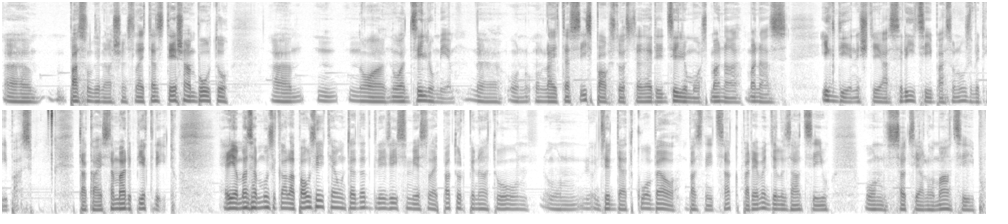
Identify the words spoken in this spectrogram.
pasludināšanas, lai tas tiešām būtu uh, no, no dziļumiem, uh, un, un lai tas izpaustos arī dziļumos manā, manās ikdienišķajās rīcībās un uzvedībās. Tā kā es tam arī piekrītu. Ejam mazā muzikālā pauzītē, un tad atgriezīsimies, lai paturpinātu un, un dzirdētu, ko vēl baznīca saka par evanģelizāciju un sociālo mācību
